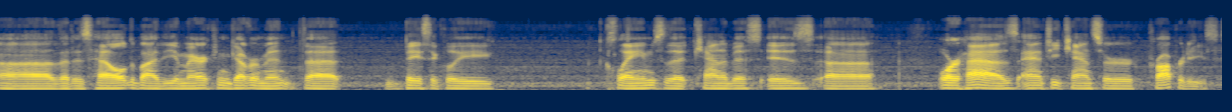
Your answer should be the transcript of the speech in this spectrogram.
uh, that is held by the American government that basically claims that cannabis is uh, or has anti cancer properties.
